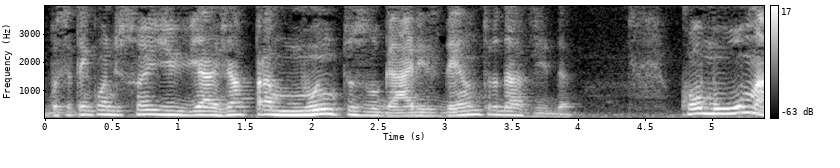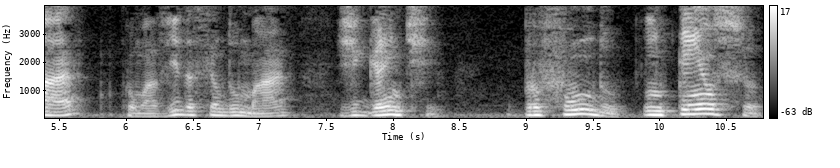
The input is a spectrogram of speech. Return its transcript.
Você tem condições de viajar para muitos lugares dentro da vida. Como o mar, como a vida sendo o mar, gigante, profundo, intenso,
